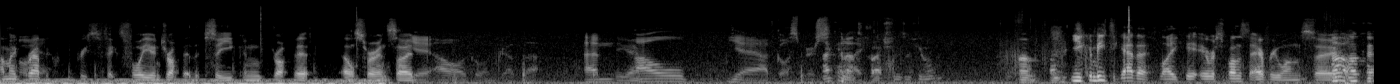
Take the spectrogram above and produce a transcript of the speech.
I'm gonna Oh, grab yeah. the crucifix for you and drop it so you can drop it elsewhere inside. Yeah, I'll, I'll go and grab that. Um, There you go. I'll. Yeah, I've got a spare I can supply. ask questions if you want. Um, um, You can be together. Like it, it responds to everyone. So oh, okay.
